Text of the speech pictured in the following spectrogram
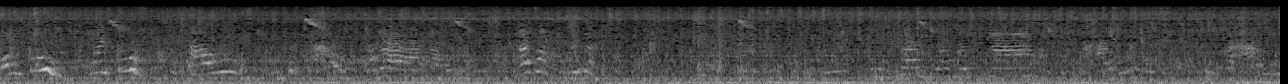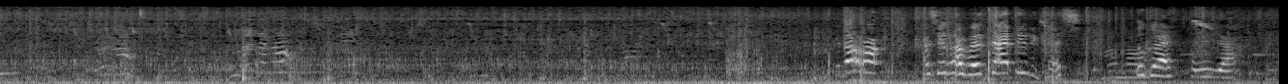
Oh, itu. Oh, itu. Aku tahu. Aku tahu. Apa? Apa? Kita masih sampai tadi nih guys. Tuh guys, ini ya. Eh,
